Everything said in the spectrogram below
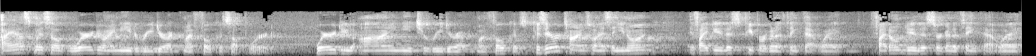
I ask myself, where do I need to redirect my focus upward? Where do I need to redirect my focus? Because there are times when I say, you know what? If I do this, people are going to think that way. If I don't do this, they're going to think that way.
